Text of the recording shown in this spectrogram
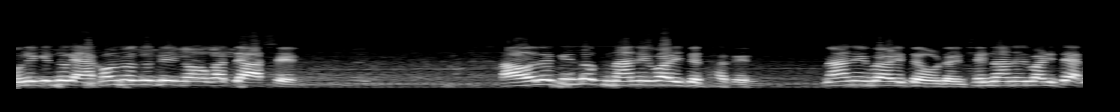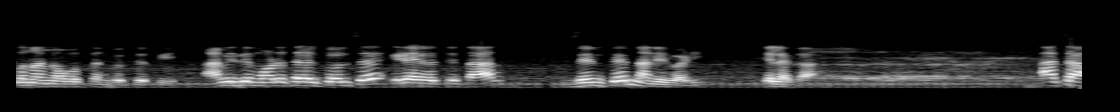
উনি কিন্তু এখনও যদি নওগাঁতে আসেন, তাহলে কিন্তু নানির বাড়িতে থাকেন। নানির বাড়িতে ওঠেন। সেই নানির বাড়িতে এখন আমি অবস্থান করতেছি। আমি যে মোটরসাইকেল চলছে, এটাই হচ্ছে তার, জেমসের নানির বাড়ি, এলাকা। আচ্ছা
